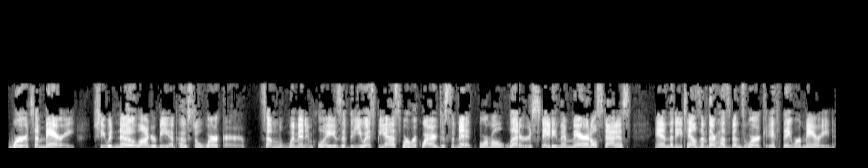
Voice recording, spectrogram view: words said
were to marry, she would no longer be a postal worker. Some women employees of the USPS were required to submit formal letters stating their marital status and the details of their husband's work if they were married.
